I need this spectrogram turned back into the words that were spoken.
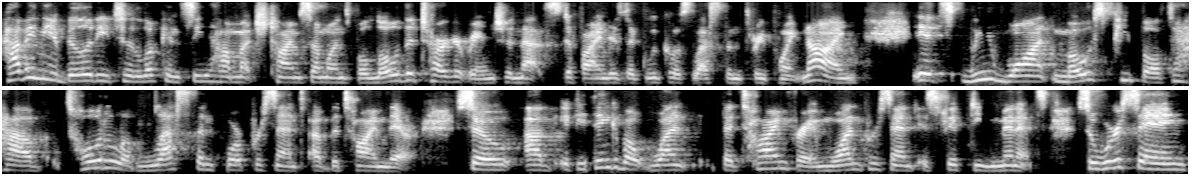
Having the ability to look and see how much time someone's below the target range, and that's defined as a glucose less than 3.9, it's we want most people to have a total of less than 4% of the time there. So uh, if you think about one the time frame, 1% is 15 minutes. So we're saying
